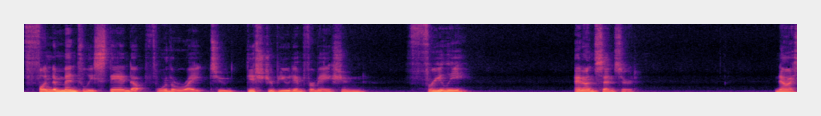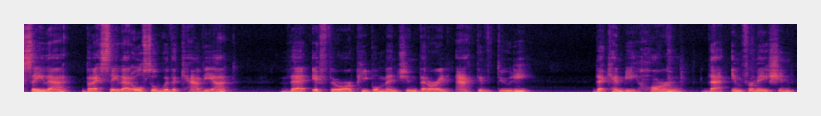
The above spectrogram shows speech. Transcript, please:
fundamentally stand up for the right to distribute information freely and uncensored. Now I say that, but I say that also with a caveat that if there are people mentioned that are in active duty that can be harmed, that information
